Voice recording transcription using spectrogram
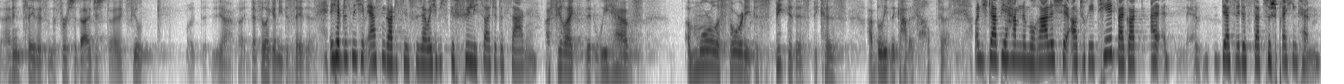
I didn't say this in the first, but I just I feel, yeah, I I feel like I need to say this. Ich habe das nicht im ersten Gottesdienst gesagt, aber ich habe das Gefühl, ich sollte das sagen. I feel like that we have a moral authority to speak to this because I believe that God has helped us. Und ich glaube, wir haben eine moralische Autorität, weil Gott, äh, äh, dass wir das dazu sprechen können.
